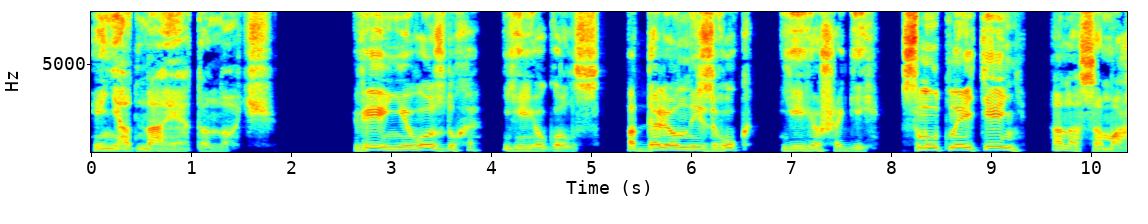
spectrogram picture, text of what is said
И не одна эта ночь. Веяние воздуха — ее голос, отдаленный звук — ее шаги, смутная тень — она сама.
